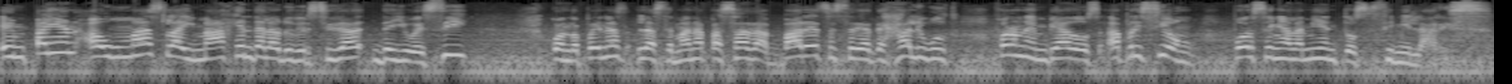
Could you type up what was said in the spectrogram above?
empañan aún más la imagen de la Universidad de USC, cuando apenas la semana pasada varias estrellas de Hollywood fueron enviados a prisión por señalamientos similares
